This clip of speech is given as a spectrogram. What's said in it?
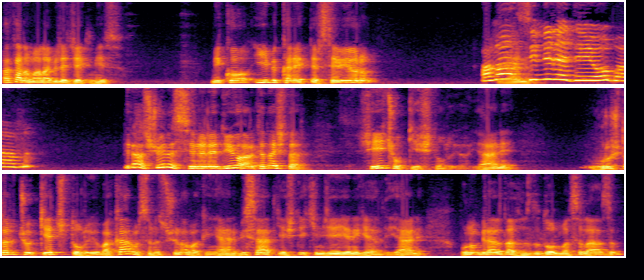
bakalım alabilecek miyiz? Miko iyi bir karakter. Seviyorum. Ama Yani- sinir ediyor bana. Biraz şöyle sinir ediyor arkadaşlar. Şeyi çok geç doluyor. Yani vuruşları çok geç doluyor. Bakar mısınız? Şuna bakın. Yani bir saat geçti ikinciye yeni geldi. Yani bunun biraz daha hızlı dolması lazım.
